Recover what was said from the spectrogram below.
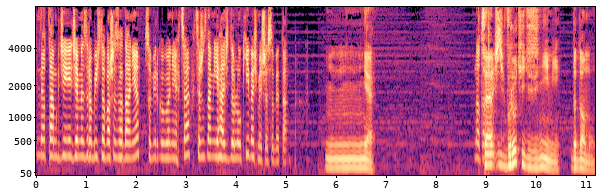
No tam, gdzie jedziemy zrobić to wasze zadanie, co Virgo go nie chce. Chcesz z nami jechać do Luki? Weźmiesz je sobie tam. Mm, nie. No to Chcę cześć. wrócić z nimi do domu.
